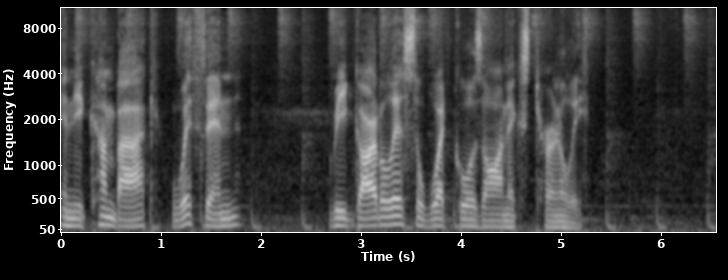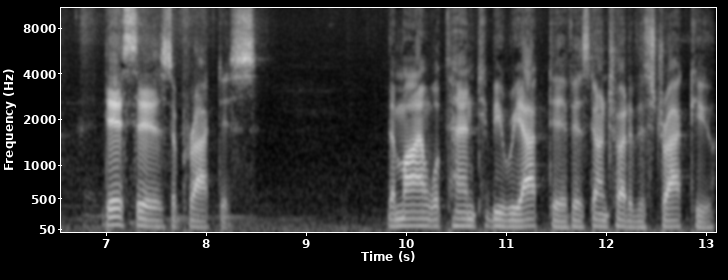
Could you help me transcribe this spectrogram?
can you come back within, regardless of what goes on externally? This is a practice. The mind will tend to be reactive, it's going to try to distract you.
